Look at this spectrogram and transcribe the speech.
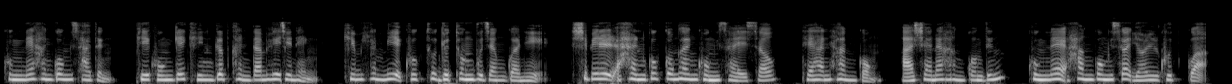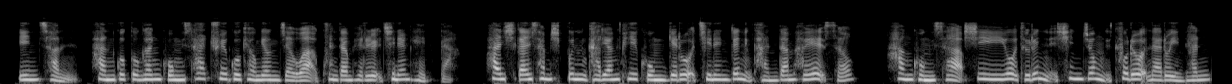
국내 항공사 등 비공개 긴급 간담회 진행 김현미 국토교통부 장관이 10일 한국공항공사에서 대한항공, 아시아나항공 등 국내 항공사 10곳과 인천 한국공항공사 최고 경영자와 간담회를 진행했다. 1시간 30분가량 비공개로 진행된 간담회에서 항공사 CEO들은 신종 코로나로 인한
